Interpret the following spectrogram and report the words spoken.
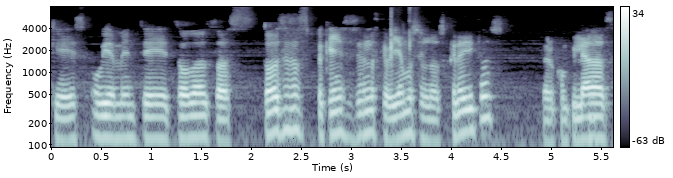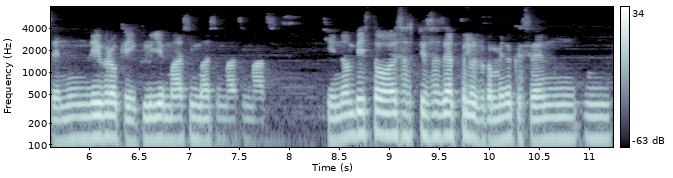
que es obviamente todas, las, todas esas pequeñas escenas que veíamos en los créditos, pero compiladas en un libro que incluye más y más y más y más. Si no han visto esas piezas de arte, les recomiendo que se den un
